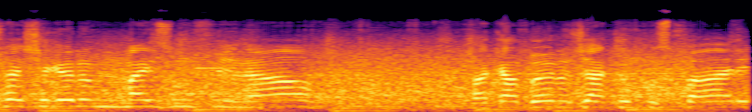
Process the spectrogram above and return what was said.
Gente vai chegando mais um final. Tá acabando já Campus Party,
